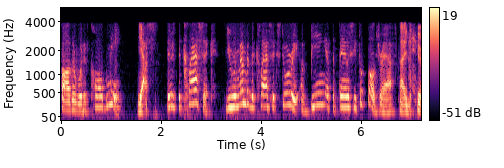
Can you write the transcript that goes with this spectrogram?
father would have called me. Yes. There's the classic. You remember the classic story of being at the fantasy football draft, I do.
